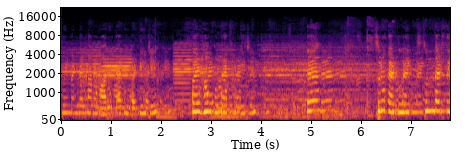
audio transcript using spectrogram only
दुई मंडल में हमारो उत्तराखंड बटी छे पर हम उत्तराखंडी छे तो शुरू कर दूँ एक सुंदर सी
